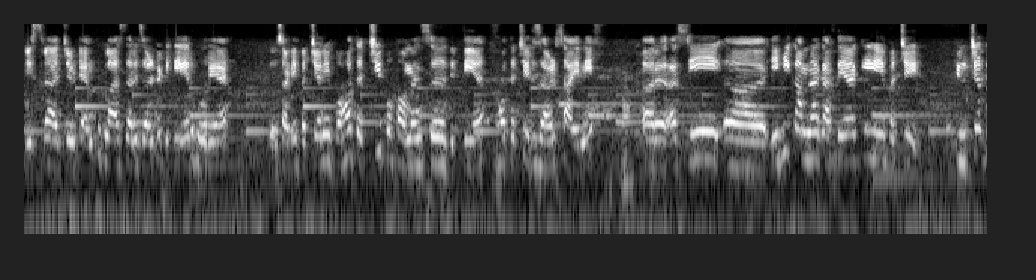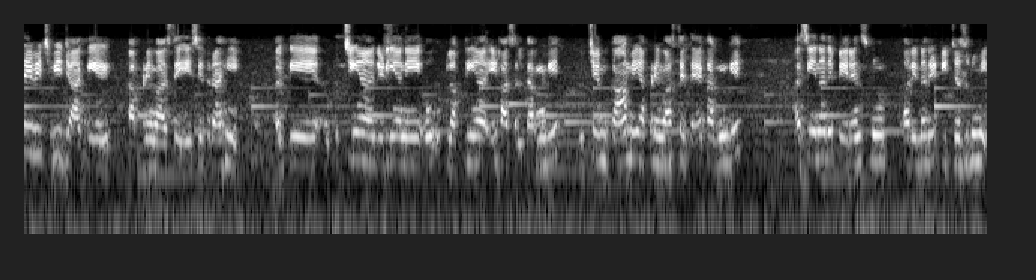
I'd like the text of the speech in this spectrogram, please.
This uh, तरह 10th class the result result declare हो ਤੇ ਸਾਡੇ ਬੱਚਿਆਂ ਨੇ ਬਹੁਤ ਅੱਛੀ ਪਰਫਾਰਮੈਂਸ ਦਿੱਤੀ ਹੈ, ਬਹੁਤ ਅੱਛੇ ਰਿਜ਼ਲਟਸ ਆਏ ਨੇ। ਔਰ ਅਸੀਂ ਇਹੀ ਕਾਮਨਾ ਕਰਦੇ ਹਾਂ ਕਿ ਇਹ ਬੱਚੇ ਫਿਊਚਰ ਦੇ ਵਿੱਚ ਵੀ ਜਾ ਕੇ ਆਪਣੇ ਵਾਸਤੇ ਇਸੇ ਤਰ੍ਹਾਂ ਹੀ ਅੱਗੇ ਉੱਚੀਆਂ ਜਿਹੜੀਆਂ ਨੇ ਉਹ ਉਪਲਬਧੀਆਂ ਇਹ ਹਾਸਲ ਕਰਨਗੇ। ਉੱਚੇ ਮੁਕਾਮ ਇਹ ਆਪਣੇ ਵਾਸਤੇ ਤੈਅ ਕਰਨਗੇ। ਅਸੀਂ ਇਹਨਾਂ ਦੇ ਪੇਰੈਂਟਸ ਨੂੰ ਔਰ ਇਹਨਾਂ ਦੇ ਟੀਚਰਸ ਨੂੰ ਵੀ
